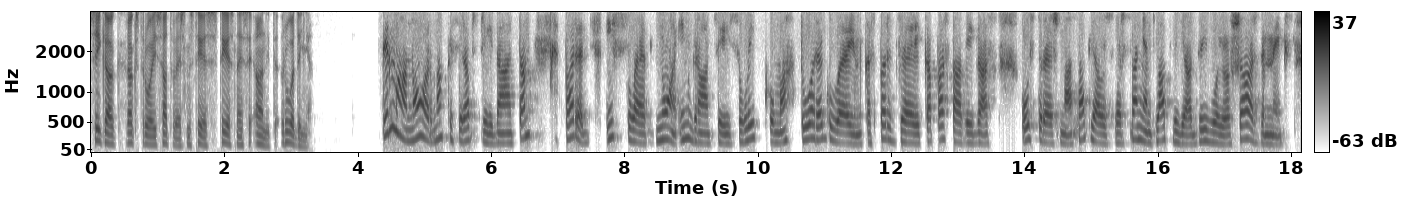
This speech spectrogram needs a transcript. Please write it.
sīkāk raksturoja satversmes tiesas tiesnese Anita Rodiņa. Pirmā norma, kas ir apstrīdēta, paredz izslēgt no imigrācijas likuma to regulējumu, kas paredzēja, ka pastāvīgās uzturēšanās atļaujas var saņemt Latvijā dzīvojošs ārzemnieks,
